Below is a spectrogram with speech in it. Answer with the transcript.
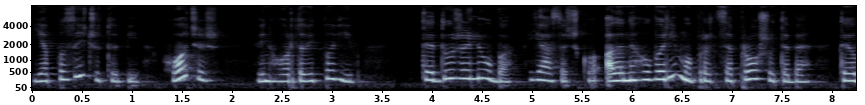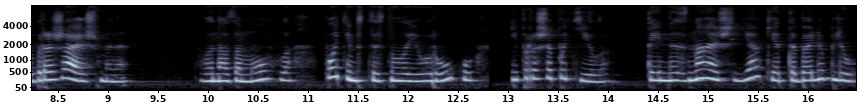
Я позичу тобі, хочеш? Він гордо відповів Ти дуже люба, ясочко, але не говорімо про це, прошу тебе, ти ображаєш мене. Вона замовкла, потім стиснула його руку і прошепотіла Ти не знаєш, як я тебе люблю.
